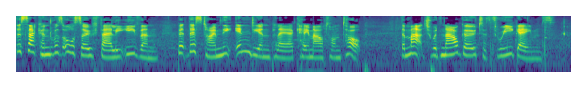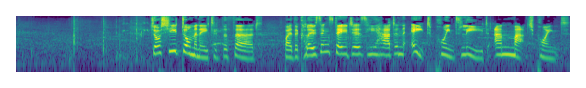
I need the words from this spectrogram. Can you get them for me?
The second was also fairly even, but this time the Indian player came out on top. The match would now go to three games. Joshi dominated the third. By the closing stages, he had an eight point lead and match point.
